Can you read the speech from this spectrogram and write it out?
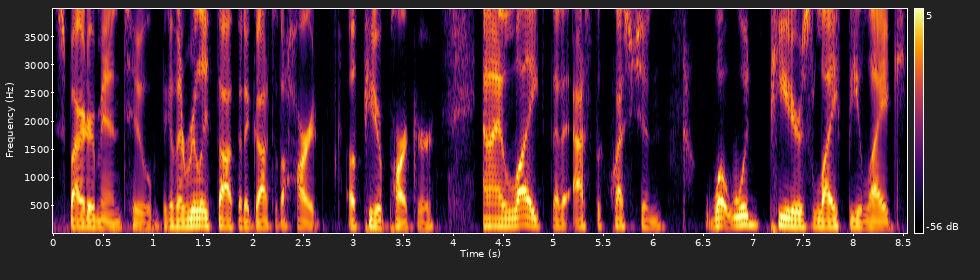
Spider-Man 2 because I really thought that it got to the heart of Peter Parker, and I liked that it asked the question, what would Peter's life be like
